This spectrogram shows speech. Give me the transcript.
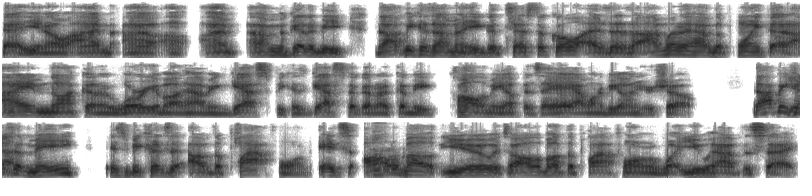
that you know I'm I, I'm I'm going to be not because I'm an egotistical as as I'm going to have the point that I am not going to worry about having guests because guests are going to be calling me up and say hey I want to be on your show. Not because yeah. of me it's because of the platform. It's all about you. It's all about the platform of what you have to say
